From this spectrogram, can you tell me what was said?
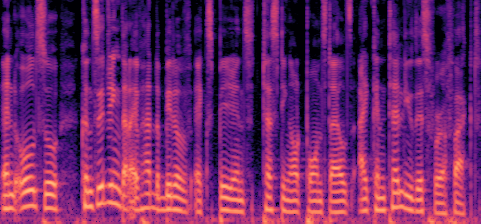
And also, considering that I've had a bit of experience testing out porn styles, I can tell you this for a fact.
